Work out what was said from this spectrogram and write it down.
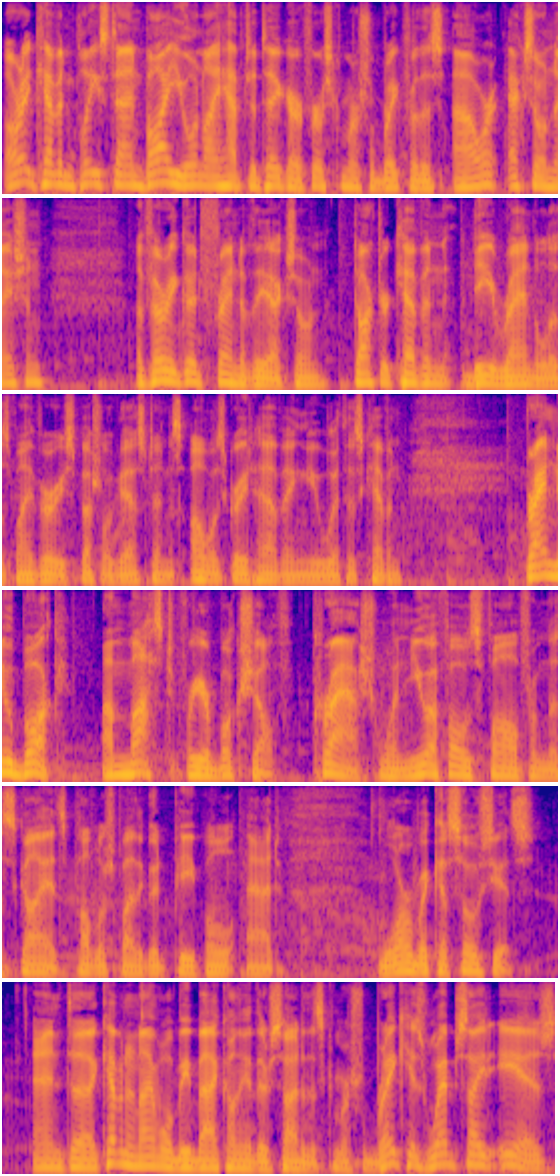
All right, Kevin, please stand by. You and I have to take our first commercial break for this hour. Exo Nation, a very good friend of the X Zone, Dr. Kevin D. Randle is my very special guest, and it's always great having you with us, Kevin. Brand new book, a must for your bookshelf. Crash When UFOs Fall from the Sky. It's published by the good people at Warwick Associates. And uh, Kevin and I will be back on the other side of this commercial break. His website is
